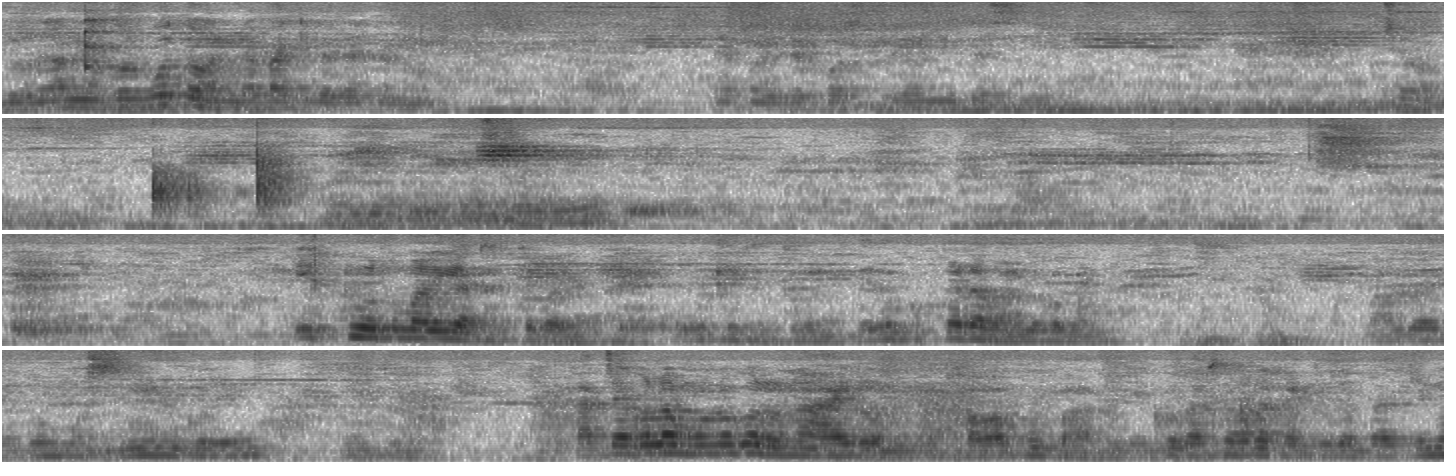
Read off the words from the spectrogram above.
যখন রান্না করব তখন এটা বাকিটা দেখানো। এখন এটা কষলে নিতেছি। বুঝছ? একটুও তোমার ইয়া থাকতে পারে না। উঠে থাকতে পারে না। কুপ্তাটা ভালো হবে না। ভালো একদম মসৃণ করে কাঁচা কলা মনে করো না আয়রন খাওয়া খুব ভালো। কিন্তু কাঁচা কলা খাইতে চান তার জন্য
